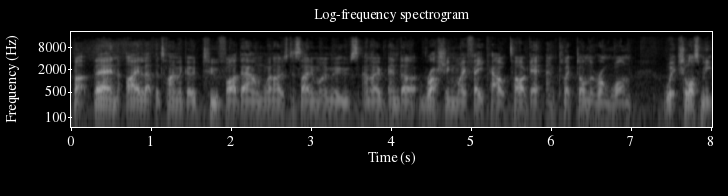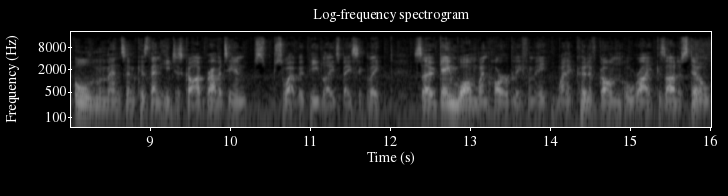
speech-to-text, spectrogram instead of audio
But then I let the timer go too far down when I was deciding my moves, and I ended up rushing my fake out target and clicked on the wrong one, which lost me all the momentum because then he just got up gravity and swept with P-Blades, basically. So game one went horribly for me, when it could have gone alright, because I'd have still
